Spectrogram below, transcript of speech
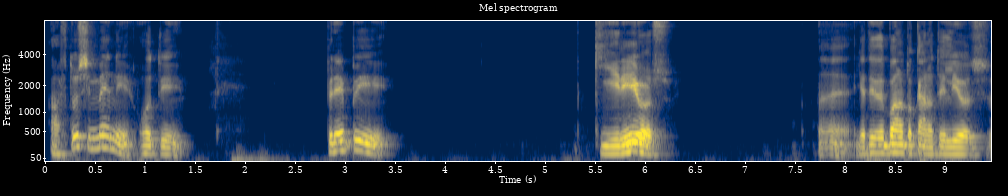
αυτό σημαίνει ότι πρέπει κυρίως ε, γιατί δεν μπορώ να το κάνω τελείως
